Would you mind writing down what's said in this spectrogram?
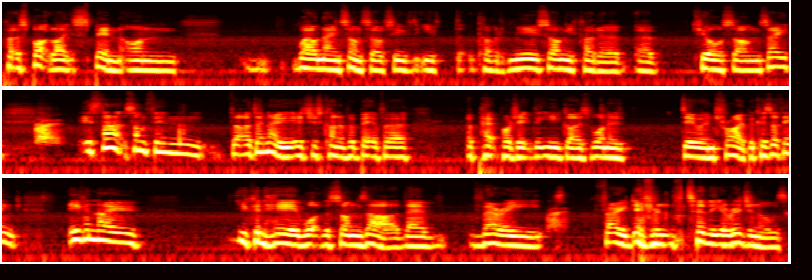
put a spotlight spin on well known songs. So obviously you've, you've covered a Mew song, you've covered a, a Cure song. So Right. is that something that I don't know? It's just kind of a bit of a a pet project that you guys want to do and try because I think even though you can hear what the songs are, they're very Right. very different to the originals,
